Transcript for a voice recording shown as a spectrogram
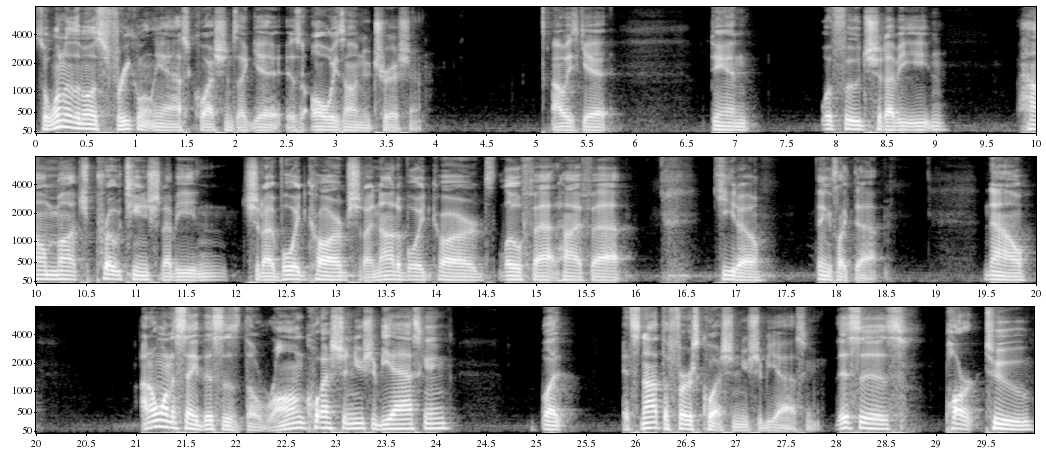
So, one of the most frequently asked questions I get is always on nutrition. I always get, Dan, what food should I be eating? How much protein should I be eating? Should I avoid carbs? Should I not avoid carbs? Low fat, high fat, keto, things like that. Now, I don't want to say this is the wrong question you should be asking, but it's not the first question you should be asking. This is part two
